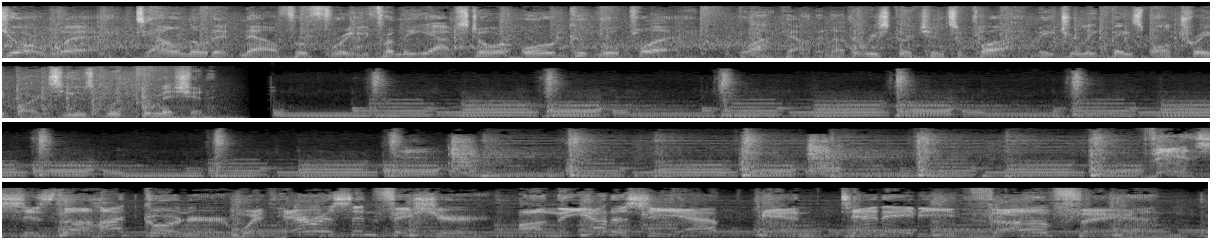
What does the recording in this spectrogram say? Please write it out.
your way. Download it now for free from the App Store or Google Play. Blackout and other restrictions apply. Major League Baseball trademarks used with permission. This is the Hot Corner with Harris and Fisher on the Odyssey app and 1080 The Fan.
